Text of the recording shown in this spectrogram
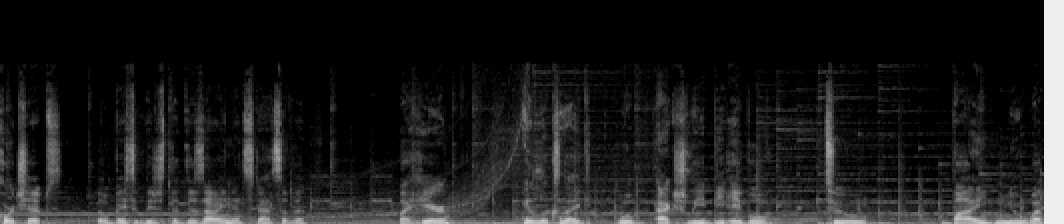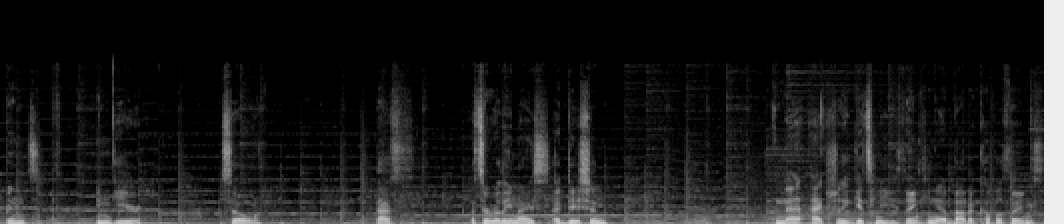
core chips, so basically just the design and stats of them. But here, it looks like we'll actually be able to buy new weapons and gear. So that's that's a really nice addition. And that actually gets me thinking about a couple things.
